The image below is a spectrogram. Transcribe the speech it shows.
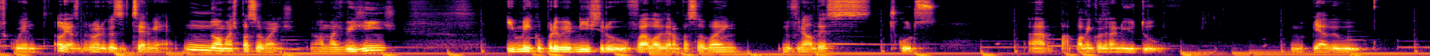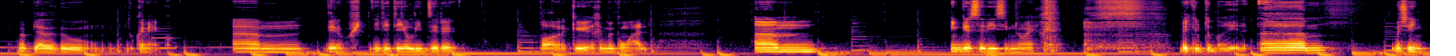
frequente. Aliás, a primeira coisa que disseram é: não há mais passou-bens, não há mais beijinhos. E meio que o Primeiro-Ministro vai logo dar um passou-bem no final desse discurso. Ah, pá, podem encontrar no YouTube uma piada do, uma piada do, do Caneco. Um? Evitei ali dizer a palavra que rima com alho. Um, engraçadíssimo, não é? Bem que eu estou a rir. Um, mas sim,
